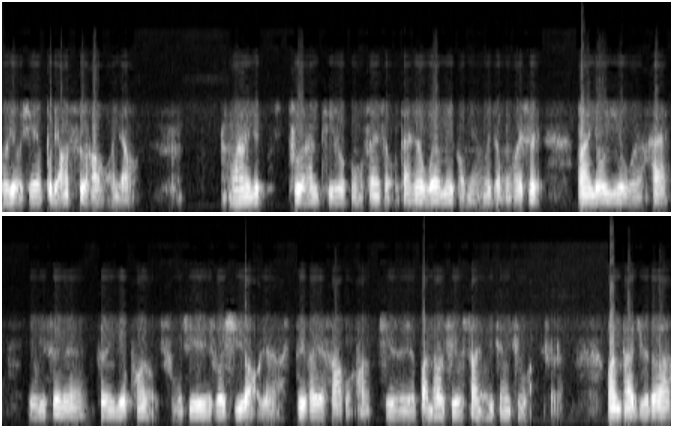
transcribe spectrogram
我有些不良嗜好，你知道。完了就突然提出跟我分手，但是我也没搞明白怎么回事儿。完了，由于我还有一次呢，跟一个朋友出去说洗澡去了，对他也撒谎，其实半道去上游戏厅去玩去了。完，他觉得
